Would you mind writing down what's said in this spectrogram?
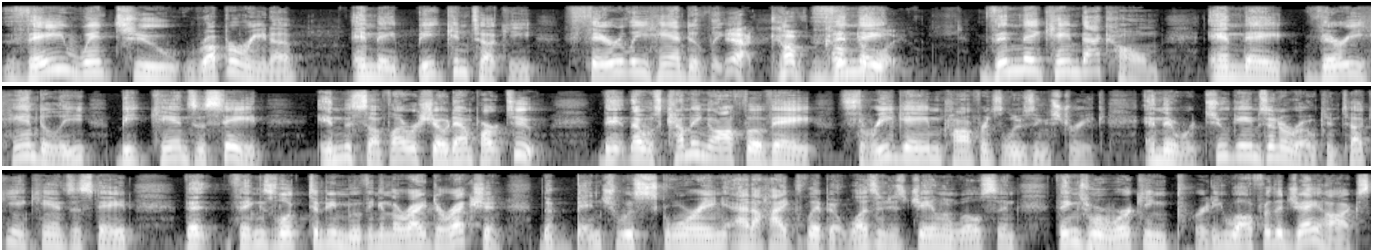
They went to Rupp Arena and they beat Kentucky fairly handedly. Yeah, com- Then they then they came back home and they very handily beat Kansas State in the Sunflower Showdown Part 2. They, that was coming off of a three game conference losing streak. And there were two games in a row, Kentucky and Kansas State, that things looked to be moving in the right direction. The bench was scoring at a high clip. It wasn't just Jalen Wilson. Things were working pretty well for the Jayhawks.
